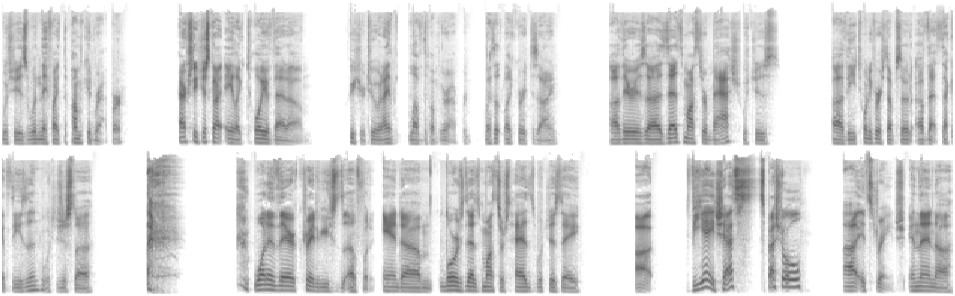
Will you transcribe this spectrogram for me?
which is when they fight the pumpkin wrapper. Actually just got a like toy of that um creature too, and I love the pumpkin wrapper. Like, great design. Uh, there is uh, Zedd's Monster Mash, which is uh, the 21st episode of that second season, which is just a one of their creative uses of footage. And um, Lord Zedd's Monsters Heads, which is a uh, VHS special. Uh, it's strange. And then uh,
